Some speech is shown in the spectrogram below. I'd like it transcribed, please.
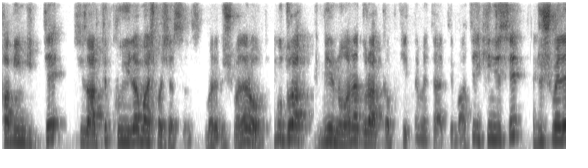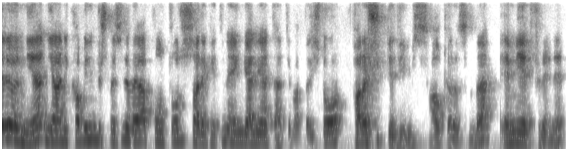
kabin gitti, siz artık kuyuyla baş başasınız. Böyle düşmeler oldu. Bu durak bir numara durak kapı kilitleme tertibatı. İkincisi düşmeleri önleyen yani kabinin düşmesini veya kontrolsüz hareketini engelleyen tertibatlar. İşte o paraşüt dediğimiz halk arasında emniyet freni.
